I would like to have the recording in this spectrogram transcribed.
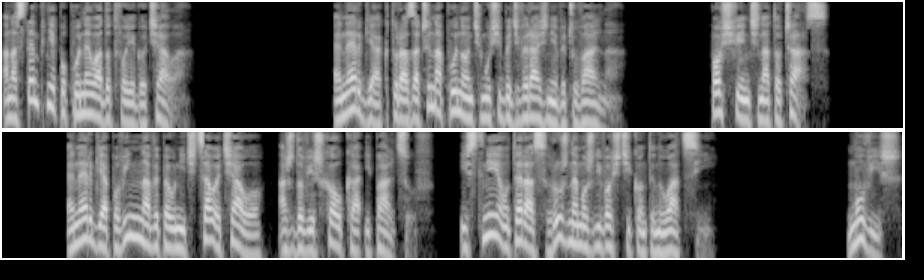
a następnie popłynęła do Twojego ciała. Energia, która zaczyna płynąć musi być wyraźnie wyczuwalna. Poświęć na to czas. Energia powinna wypełnić całe ciało, aż do wierzchołka i palców. Istnieją teraz różne możliwości kontynuacji. Mówisz.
